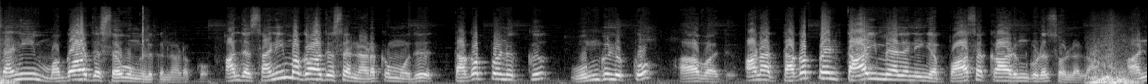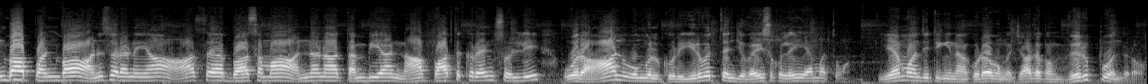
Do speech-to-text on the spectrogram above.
சனி மகாதசை உங்களுக்கு நடக்கும். அந்த சனி மகாதசை நடக்கும் போது தகப்பனுக்கு உங்களுக்கும் ஆவாது. ஆனா தகப்பன் தாய் மேல நீங்க பாசக்காருன்னு கூட சொல்லலாம். அன்பா பண்பா அனுசரணையா ஆசை பாசமா அண்ணனா தம்பியா நான் பாத்துக்கிறேன்னு சொல்லி ஒரு ஆண் உங்களுக்கு ஒரு இருபத்தஞ்சு வயசுக்குள்ளேயே ஏமாத்துவான். ஏமாந்துட்டீங்கன்னா கூட உங்க ஜாதகம் வெறுப்பு வந்துடும்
